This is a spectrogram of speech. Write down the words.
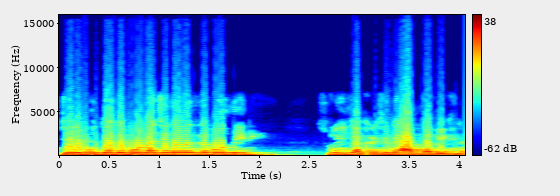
ਜਿਹੜੇ ਮੁੱਦਿਆਂ ਤੇ ਬੋਲਣਾ ਚਾਹੀਦਾ, ਉਹਦੇ ਤੇ ਬੋਲਦੇ ਹੀ ਨਹੀਂ। ਸੁਨੀਲ ਜਾਖੜ ਜੀ ਨੇ ਆਪ ਦਾ ਵੇਖਣਾ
